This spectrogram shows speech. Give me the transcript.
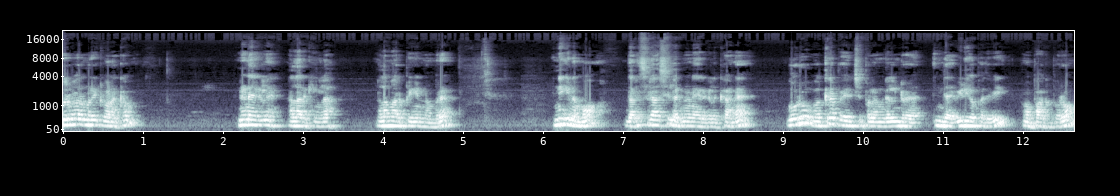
குருபரமரைக்கு வணக்கம். என்ன நல்லா இருக்கீங்களா? நலமா இருப்பீங்கன்னு நம்புகிறேன் இன்றைக்கி நம்ம தனுசு ராசி லக்ன நேயர்களுக்கான குரு வக்ர பயிற்சி பலன்கள்ன்ற இந்த வீடியோ பதிவை நம்ம பார்க்க போகிறோம்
